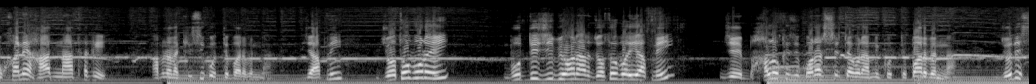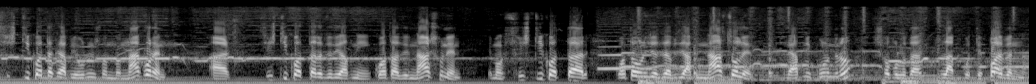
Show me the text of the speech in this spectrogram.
ওখানে হাত না থাকে, আপনারা কিছু করতে পারবেন না। যে আপনি যত বড়ই বুদ্ধিজীবী হন আর যত বড়ই আপনি যে ভালো কিছু করার চেষ্টা করে আপনি করতে পারবেন না। যদি সৃষ্টিকর্তাকে আপনি অনুসন্ধান না করেন, আর সৃষ্টিকর্তার যদি আপনি কথা যদি না শুনেন এবং সৃষ্টিকর্তার কথা অনুযায়ী যদি আপনি না চলেন, তাহলে আপনি কোনোদিনও সফলতা লাভ করতে পারবেন না।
